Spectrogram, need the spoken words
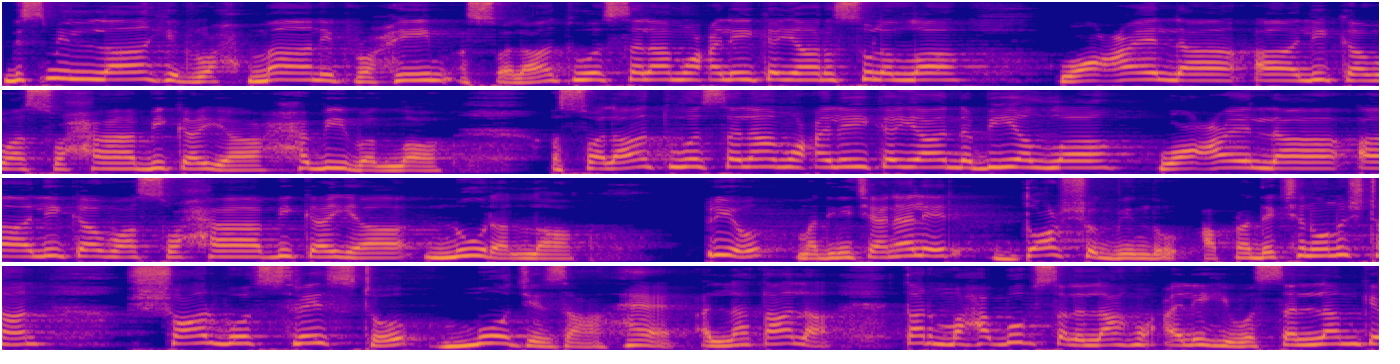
بسم اللہ الرحمن الرحیم۔ الصلاة والسلام علیکہ یا رسول اللہ وعلا آلک و یا حبیب اللہ۔ الصلاة والسلام علیکہ یا نبی اللہ وعلا آلک و یا نور اللہ۔ প্রিয় মাদিনী চ্যানেলের দর্শকবৃন্দ, আপনারা দেখছেন অনুষ্ঠান সর্বশ্রেষ্ঠ মোজেজা। হ্যাঁ আল্লাহ তাআলা তার মাহবুব সাল্লাহ আলিহি ওয়াসাল্লামকে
